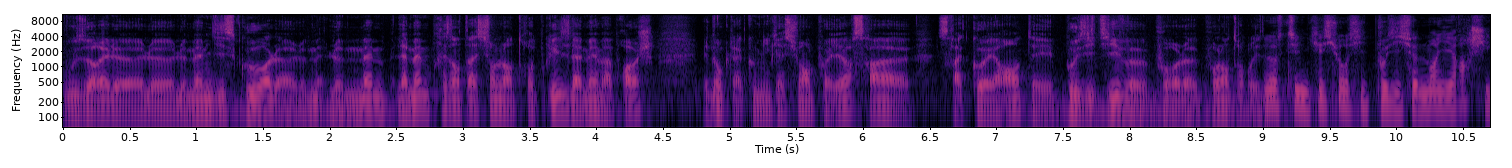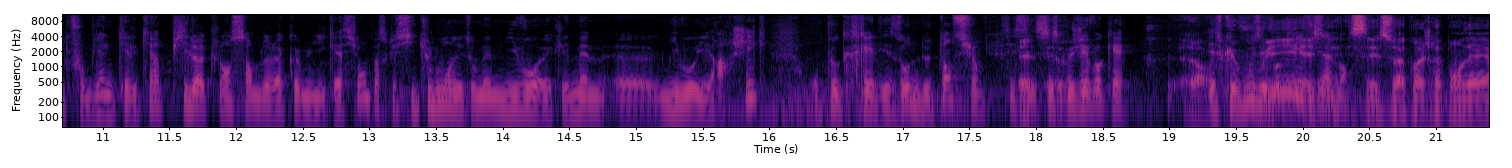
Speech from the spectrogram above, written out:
Vous aurez le, même discours, le, même, la même présentation de l'entreprise, la même approche. Et donc la communication employeur sera, euh, sera cohérente et positive pour l'entreprise. Pour C'est une question aussi de positionnement hiérarchique. Il faut bien que quelqu'un pilote l'ensemble de la communication parce que si tout le monde est au même niveau avec les mêmes euh, niveaux hiérarchiques, on peut créer des zones de tension. C'est ce que j'évoquais. Est-ce que vous évoquez finalement? C'est ce à quoi je répondais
